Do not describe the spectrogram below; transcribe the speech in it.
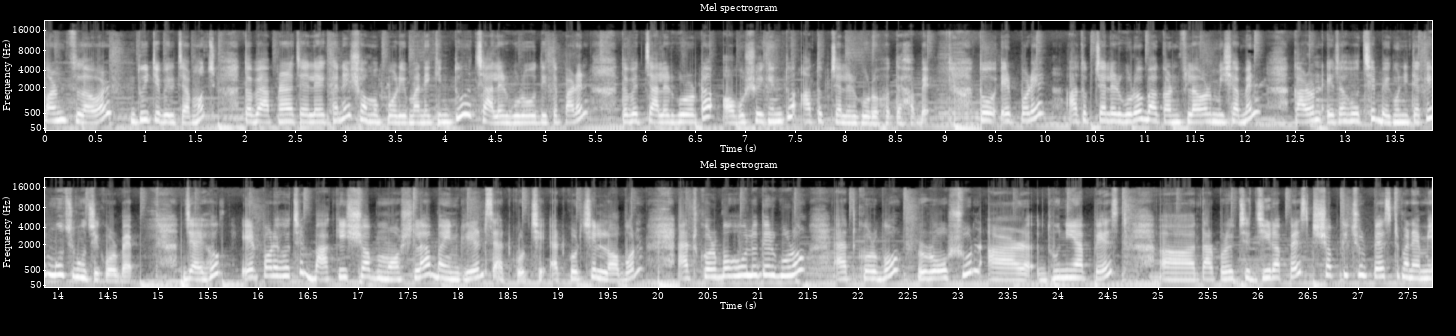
কর্নফ্লাওয়ার দুই টেবিল চামচ, তবে আপনারা চাইলে এখানে সম পরিমাণে কিন্তু চালের গুঁড়োও দিতে পারেন, তবে চালের গুঁড়োটা অবশ্যই কিন্তু আতপ চালের গুঁড়ো হতে হবে। তো এরপরে আতপ চালের গুঁড়ো বা কর্নফ্লাওয়ার মিশাবেন, কারণ এটা হচ্ছে বেগুনিটাকে মুচমুচি করবে। যাই হোক এরপরে হচ্ছে বাকি সব মশলা বা ইনগ্রিডিয়েন্টস অ্যাড করছি। অ্যাড করছি লবণ অ্যাড করব হলুদের গুঁড়ো অ্যাড করব রসুন আর ধনিয়া পেস্ট তারপরে হচ্ছে জিরা পেস্ট সব কিছুর পেস্ট মানে আমি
